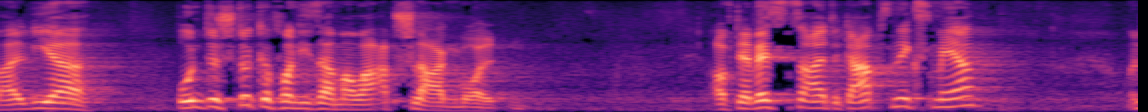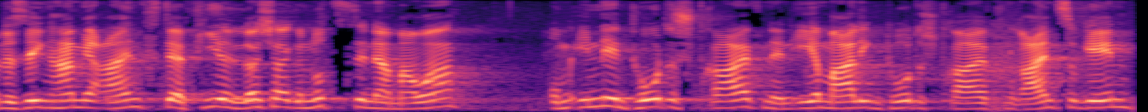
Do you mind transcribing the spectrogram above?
weil wir bunte Stücke von dieser Mauer abschlagen wollten. Auf der Westseite gab es nichts mehr. Deswegen haben wir eines der vielen Löcher genutzt in der Mauer, um in den Todesstreifen, den ehemaligen Todesstreifen, reinzugehen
